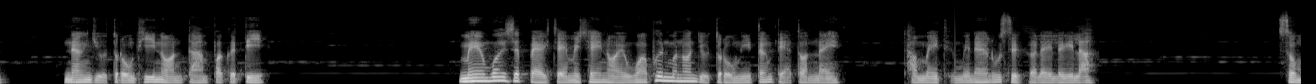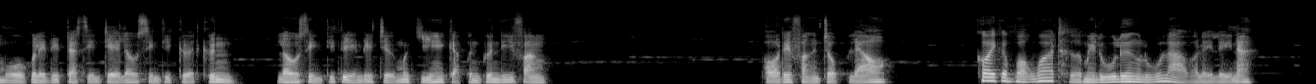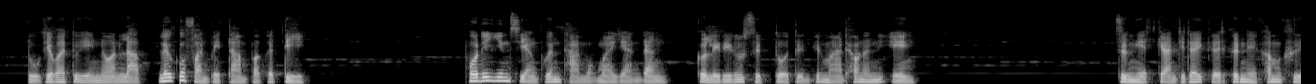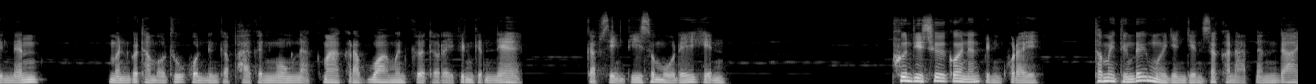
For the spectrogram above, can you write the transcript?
นั่งอยู่ตรงที่นอนตามปกติ แม้ว่าจะแปลกใจไม่ใช่น้อยว่าเพื่อนมานอนอยู่ตรงนี้ตั้งแต่ตอนไหนทำไมถึงไม่ได้รู้สึกอะไรเลยล่ะส้มโอก็เลยได้ตัดสินใจเล่าสิ่งที่เกิดขึ้นเล่าสิ่งที่ตัวเองได้เจอเมื่อกี้ให้กับเพื่อนๆได้ฟัง พอได้ฟังจบแล้ว ก้อยก็บอกว่าเธอไม่รู้เรื่องรู้ราวอะไรเลยนะ รู้แค่ว่าตัวเองนอนหลับแล้วก็ฝันไปตามปกติ พอได้ยินเสียงเพื่อนถามออกมาอย่างดัง ก็เลยได้รู้สึกตัวตื่นขึ้นมาเท่านั้นเอง ซึ่งเหตุการณ์ที่ได้เกิดขึ้นในค่ำคืนนั้น มันก็ทำเอาทุกคนถึงกับพากันงงหนักมากครับว่ามันเกิดอะไรขึ้นกันแน่ กับสิ่งที่สโมได้เห็น เพื่อนที่ชื่อก้อยนั้นเป็นใครทำไมถึงได้มือเย็นๆสักขนาดนั้นได้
